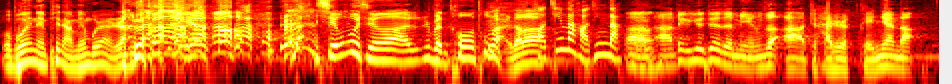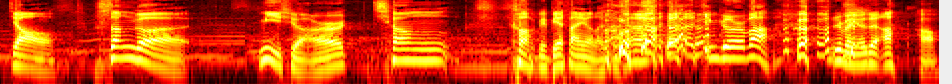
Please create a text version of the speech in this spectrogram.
我不会念片假名不认识。大爷，行不行啊？日本通通哪儿去了？好听的，好听的，啊啊！这个乐队的名字啊，这还是可以念的，叫三个蜜雪儿枪。靠，别别翻译了，听歌吧，日本乐队啊。好，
